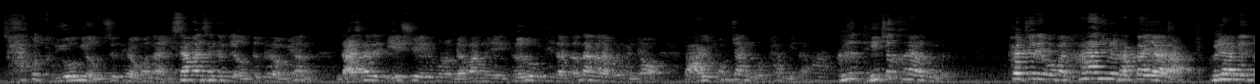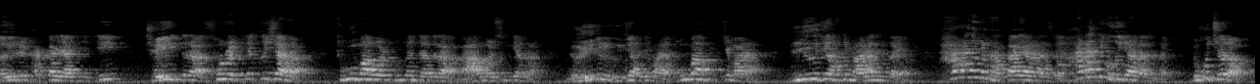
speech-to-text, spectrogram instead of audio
자꾸 두려움이 엄습해 오거나 이상한 생각이 엄습해 오면 나사렛 예수의 이름으로 명하는 이 더러운 귀신아 떠나가라 그러면요 마귀 꼼짝 못합니다. 아, 그래서 대적하라는 거예요. 8절에 보면 하나님을 가까이 하라. 그리하면 너희를 가까이 하시지 죄인들아 손을 깨끗이 하라. 두 마음을 품는 자들아 마음을 숨겨라. 너희를 의지하지 마라. 두 마음 품지 마라. 네 의지하지 말라는 거예요. 하나님을 가까이 하라는 거예요. 하나님을 의지하라는 거예요. 누구처럼?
